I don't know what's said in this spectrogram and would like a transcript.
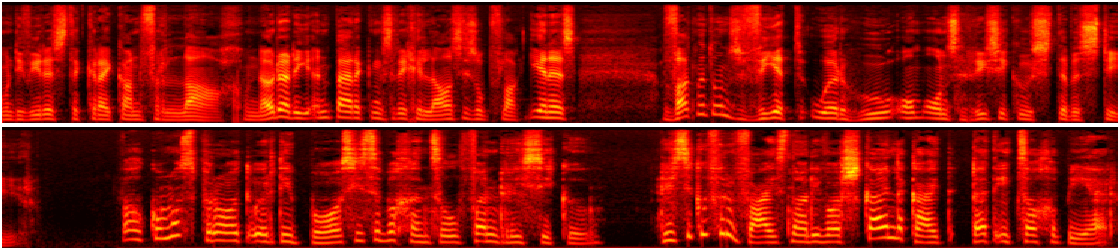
om die virus te kry kan verlaag. Nou dat die inperkingsregulasies op vlak 1 is, wat moet ons weet oor hoe om ons risiko's te bestuur? Wel, kom ons praat oor die basiese beginsel van risiko. Risiko verwys na die waarskynlikheid dat iets sal gebeur.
